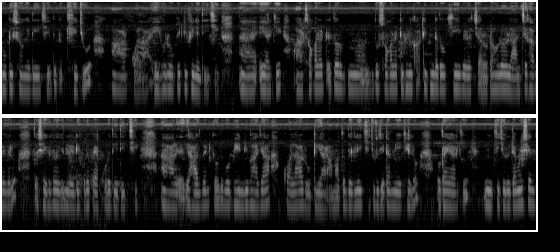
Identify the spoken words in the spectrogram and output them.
রুটির সঙ্গে দিয়েছি দুটো খেজুর আর কলা, এই হলো ওকে টিফিনে দিয়েছি। এই আর কি। আর সকালে তোর দু সকালে টিফিন টিফিনটা তো খেয়েই বেরোচ্ছে। আর ওটা হলো লাঞ্চে খাবে গেলো। তো সেগুলো ওই জন্য রেডি করে প্যাক করে দিয়ে দিচ্ছি। আর হাজব্যান্ডকেও দেবো ভেন্ডি ভাজা, কলা, রুটি। আর আমার তো দেখলেই খিচুড়ি যেটা মেয়ে খেলো, ওটাই আর কি। খিচুড়িটা মানে সেদ্ধ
